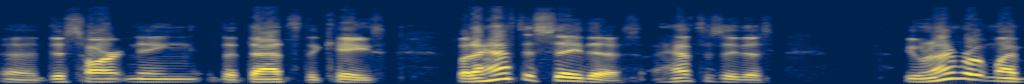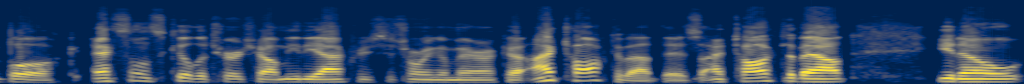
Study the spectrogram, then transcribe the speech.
uh, disheartening that that's the case. But I have to say this. I have to say this when I wrote my book, Excellence Kill the Church, How Mediocrity is Destroying America, I talked about this. I talked about, you know,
